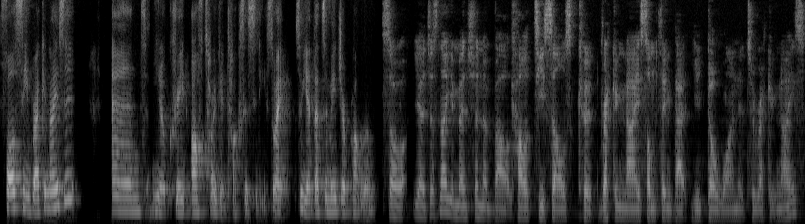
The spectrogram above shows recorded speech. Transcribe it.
falsely recognize it and you know create off-target toxicity. So i so yeah that's a major problem. So yeah just now you mentioned about how t cells could recognize something that you don't want it to recognize.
